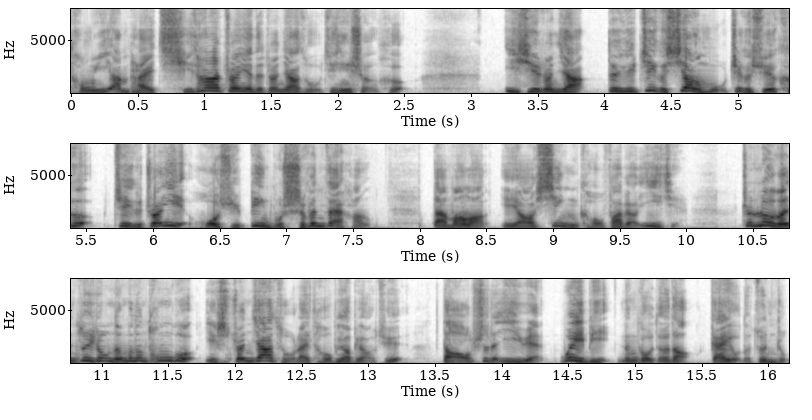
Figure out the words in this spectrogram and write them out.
统一安排其他专业的专家组进行审核。一些专家对于这个项目、这个学科、这个专业或许并不十分在行，但往往也要信口发表意见。这论文最终能不能通过，也是专家组来投票表决。导师的意愿未必能够得到该有的尊重。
